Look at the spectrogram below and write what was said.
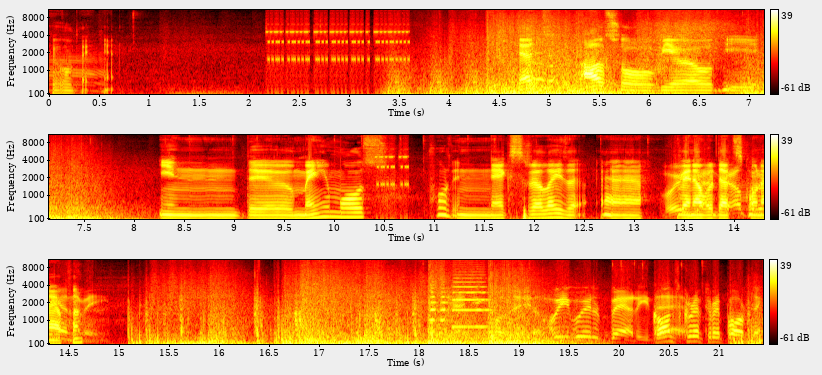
filled again. That also will be in the main modes for the next release, uh, whenever that's gonna happen. enemy. Changing position. We will bury. Conscript reporting.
